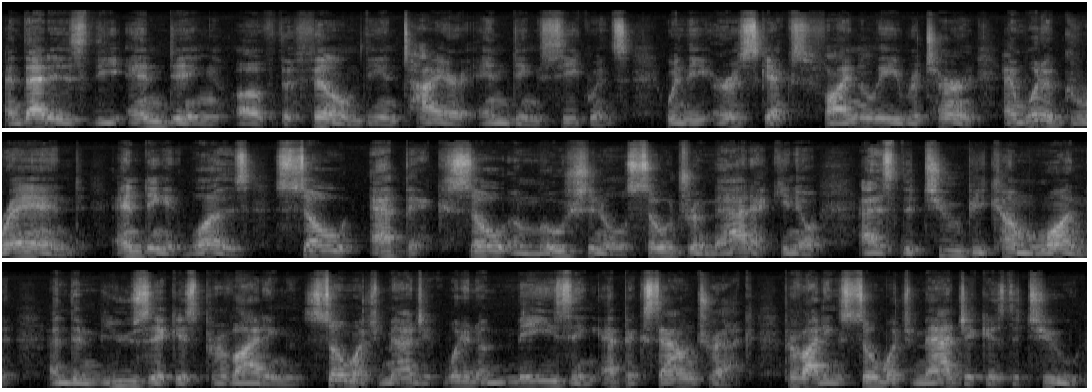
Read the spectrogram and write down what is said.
and that is the ending of the film, the entire ending sequence, when the Urskeks finally return, and what a grand ending it was, so epic, so emotional, so dramatic, you know, as the two become one, and the music is providing so much magic, what an amazing epic soundtrack, providing so much magic as the two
